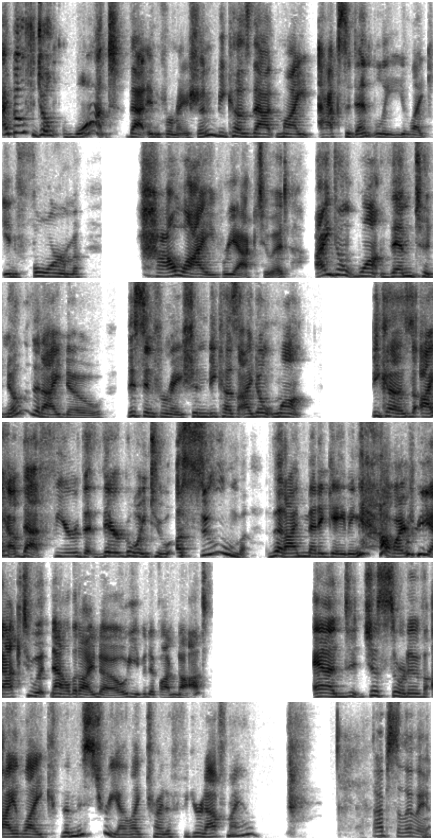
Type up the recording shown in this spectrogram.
I both don't want that information because that might accidentally like inform how I react to it. I don't want them to know that I know this information because I don't want because I have that fear that they're going to assume that I'm metagaming how I react to it now that I know, even if I'm not. And just sort of, I like the mystery. I like trying to figure it out for my own. Absolutely.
